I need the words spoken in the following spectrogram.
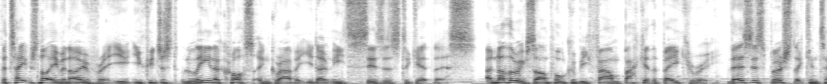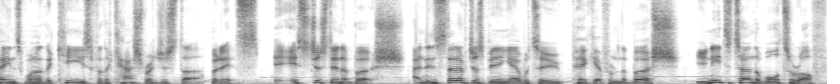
the tape's not even over it. You, you could just lean across and grab it. You don't need scissors to get this. Another example could be found back at the bakery. There's this bush that contains one of the keys for the cash register, but it's it's just in a bush. And instead of just being able to pick it from the bush, you need to turn the water off,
